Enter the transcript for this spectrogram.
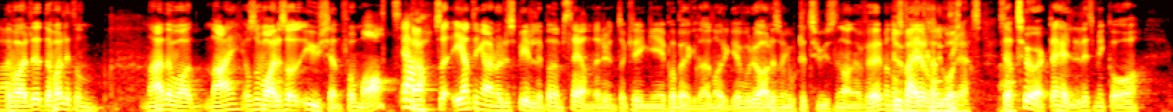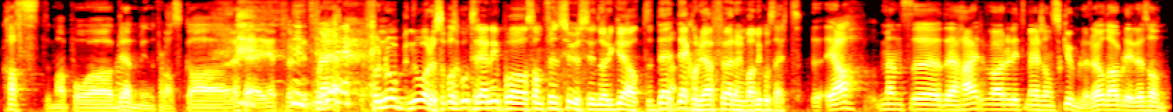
Det var, det, det var litt sånn Nei, det var, nei. Og så var det så ukjent format. Ja. Ja. Så én ting er når du spiller på de scenene rundt omkring i, på bygda i Norge, hvor du har liksom gjort det tusen ganger før, men nå skal jeg gjøre noe nytt. Så jeg turte heller liksom ikke å kaste meg på brennevinflaska rett før. litt. For, det, for nå, nå har du såpass god trening på samfunnshus i Norge at det, det kan du gjøre før en vanlig konsert. Ja, mens eh, det her var litt mer sånn skumlere, og da blir det sånn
